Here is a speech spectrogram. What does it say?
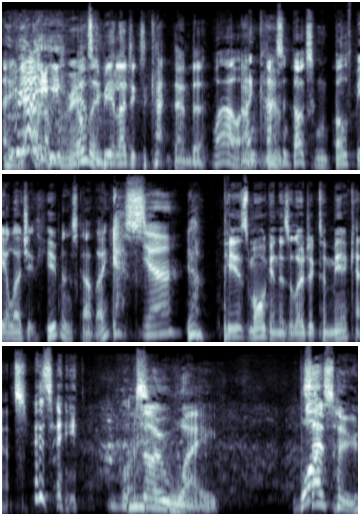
they? Dogs can be allergic to cat dander. Wow. Um, and cats yeah. and dogs can both be allergic to humans, can't they? yes, Yeah. yeah. Piers Morgan is allergic to meerkats. Is he? No way. What Says who?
